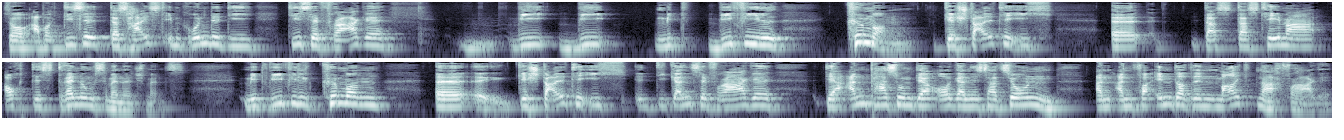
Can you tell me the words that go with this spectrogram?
So, aber diese, das heißt im Grunde die, diese Frage, wie, wie, mit wie viel Kümmern gestalte ich äh, das, das Thema auch des Trennungsmanagements? Mit wie viel Kümmern äh, gestalte ich die ganze Frage der Anpassung der Organisationen an, an veränderten Marktnachfrage.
